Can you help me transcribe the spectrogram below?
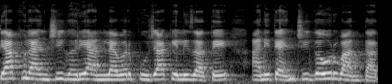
त्या फुलांची घरी आणल्यावर पूजा केली जाते आणि त्यांची गौर बांधतात.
